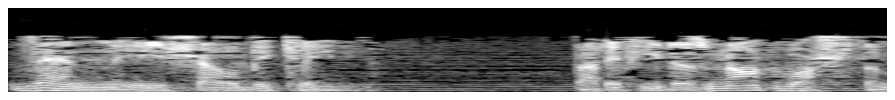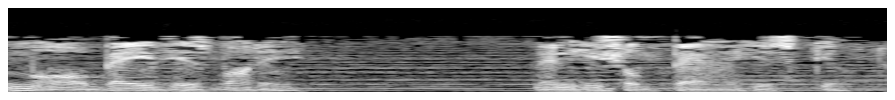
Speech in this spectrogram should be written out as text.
Then he shall be clean. But if he does not wash them or bathe his body, then he shall bear his guilt.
